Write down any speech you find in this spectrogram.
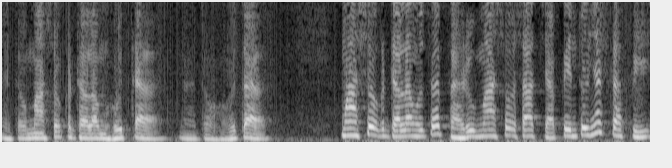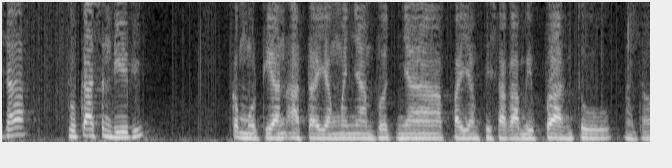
itu masuk ke dalam hotel, itu hotel. Masuk ke dalam hotel baru masuk saja, pintunya sudah bisa buka sendiri. Kemudian ada yang menyambutnya, apa yang bisa kami bantu, gitu.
